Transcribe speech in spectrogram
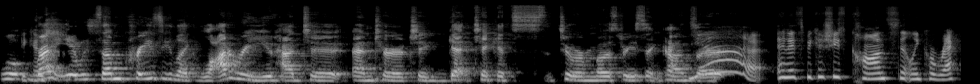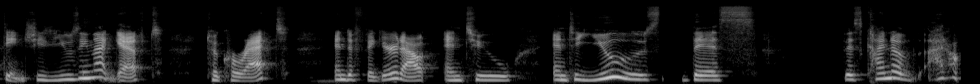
Well, because right. It was some crazy like lottery you had to enter to get tickets to her most recent concert. Yeah. And it's because she's constantly correcting. She's using that gift to correct and to figure it out and to and to use this this kind of i don't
